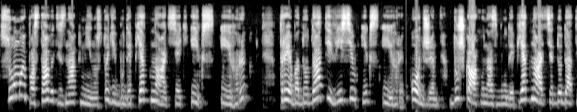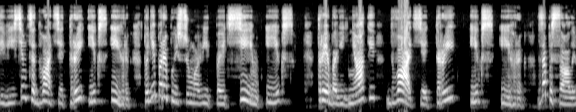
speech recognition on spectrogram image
сумою поставити знак мінус. Тоді буде 15xy. Треба додати 8xy. Отже, в дужках у нас буде 15 додати 8 це 23xy. Тоді переписуємо відповідь 7х треба відняти 23xy. Записали.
